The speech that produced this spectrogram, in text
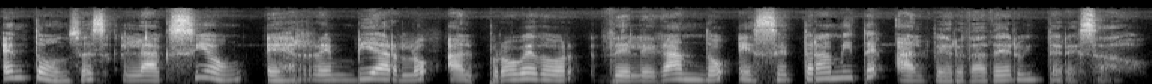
Entonces, la acción es reenviarlo al proveedor delegando ese trámite al verdadero interesado.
